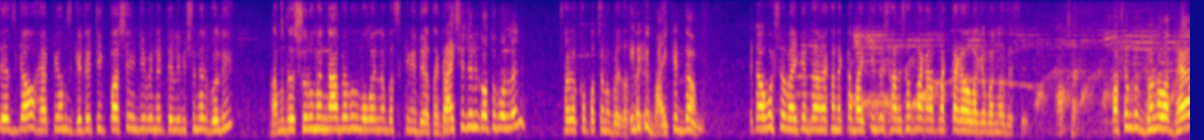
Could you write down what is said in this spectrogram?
তেজগাঁও হ্যাপি হোমস গেটের ঠিক পাশে ইন্ডিপেন্ডেন্ট টেলিভিশনের গলি। আমাদের শোরুমের নাম এবং মোবাইল নাম্বার স্ক্রিনে দেওয়া থাকে। প্রাইসের জন্য কত বললেন? ছয় লক্ষ পঁচানব্বই হাজার এটা কি বাইকের দাম? এটা অবশ্যই বাইকের দাম। এখন একটা বাইক কিনতে সাড়ে সাত লাখ আট লাখ টাকাও লাগে বাংলাদেশে। আচ্ছা। অসংখ্য ধন্যবাদ ভাইয়া।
